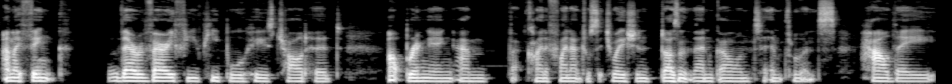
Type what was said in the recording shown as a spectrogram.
And I think there are very few people whose childhood upbringing and that kind of financial situation doesn't then go on to influence how they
